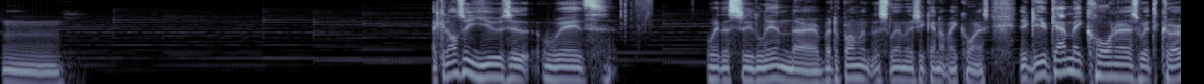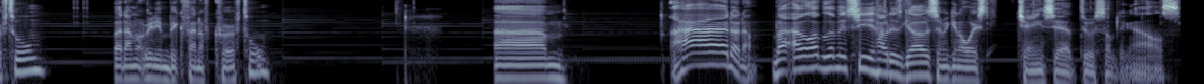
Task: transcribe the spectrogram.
hmm. I can also use it with with a cylinder, but the problem with the cylinder is you cannot make corners. You, can make corners with curve tool, but I'm not really a big fan of curve tool. Um, I don't know, but I'll, let me see how this goes, and we can always change it to something else.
